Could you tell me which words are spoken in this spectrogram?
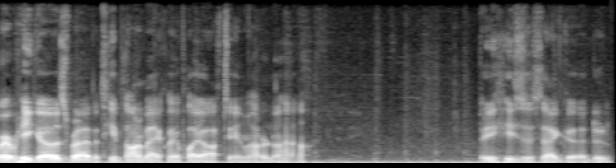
wherever he goes, bro, the team's automatically a playoff team. I don't know how. But he's just that good, dude.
